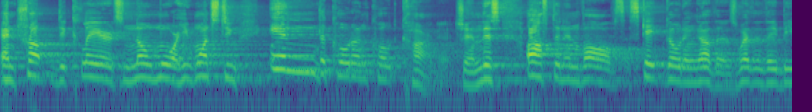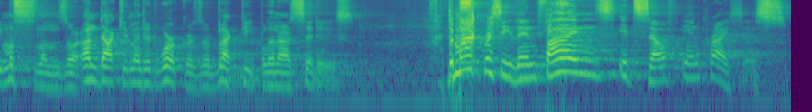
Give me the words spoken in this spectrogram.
And Trump declares no more. He wants to end the quote unquote carnage. And this often involves scapegoating others, whether they be Muslims or undocumented workers or black people in our cities. Democracy then finds itself in crisis.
